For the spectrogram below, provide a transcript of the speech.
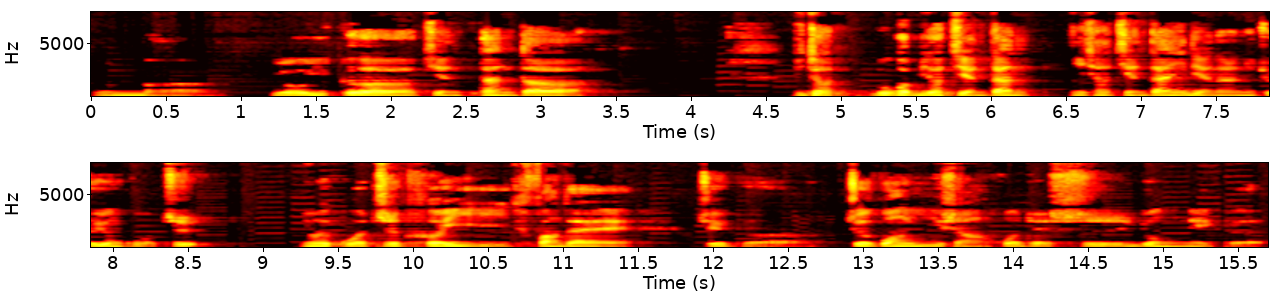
那么有一个简单的，比较如果比较简单，你想简单一点呢，你就用果汁，因为果汁可以放在这个折光仪上，或者是用那个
